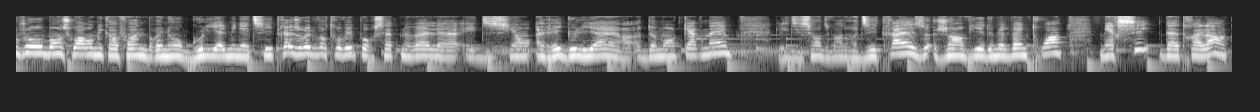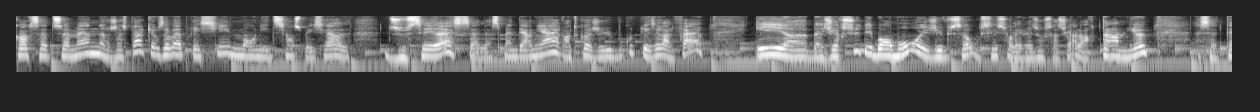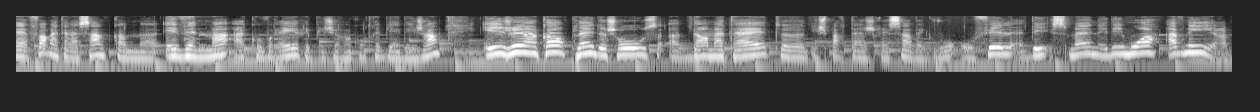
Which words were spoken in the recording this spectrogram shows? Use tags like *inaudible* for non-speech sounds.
Bonjour, bonsoir au microphone, Bruno Guglielminetti. Très heureux de vous retrouver pour cette nouvelle euh, édition régulière de mon carnet, l'édition du vendredi 13 janvier 2023. Merci d'être là encore cette semaine. J'espère que vous avez apprécié mon édition spéciale du CES la semaine dernière. En tout cas, j'ai eu beaucoup de plaisir à le faire et euh, ben, j'ai reçu des bons mots et j'ai vu ça aussi sur les réseaux sociaux. Alors tant mieux. C'était fort intéressant comme euh, événement à couvrir et puis j'ai rencontré bien des gens et j'ai encore plein de choses euh, dans ma tête et je partagerai ça avec vous au fil des semaines et des mois à venir.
